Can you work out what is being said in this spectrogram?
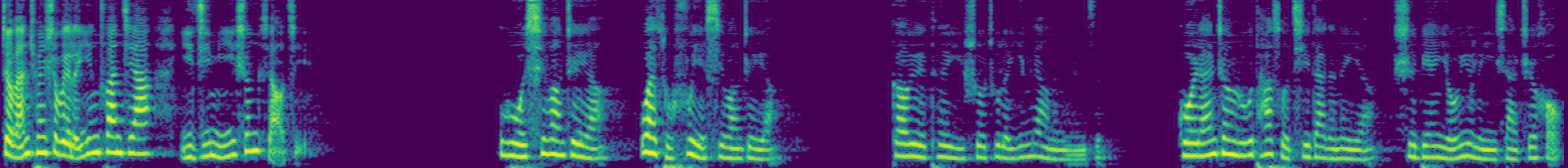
这完全是为了英川家以及弥生小姐。我希望这样，外祖父也希望这样。高月特意说出了英亮的名字，果然正如他所期待的那样。士边犹豫了一下之后，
